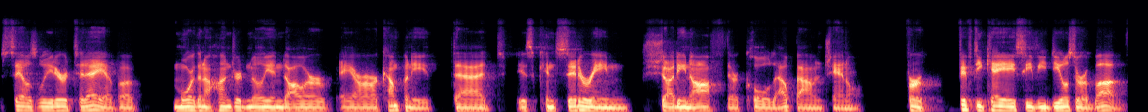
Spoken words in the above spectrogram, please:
sales leader today of a more than a hundred million dollar arr company that is considering shutting off their cold outbound channel for 50k ACV deals or above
